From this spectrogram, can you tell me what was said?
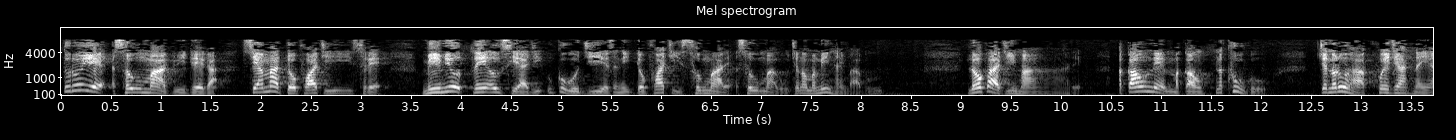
သူတို့ရဲ့အဆုံးအမတွေတဲကဆရာမဒေါ်ဖွားကြီးဆိုတဲ့မေမျိုးသင်းအုပ်ဆရာကြီးဥက္ကိုကိုကြီးရဲ့ဇနီးဒေါ်ဖွားကြီးဆုံးမတဲ့အဆုံးအမကိုကျွန်တော်မမေ့နိုင်ပါဘူးလောကကြီးမှာတဲ့အကောင်းနဲ့မကောင်းနှစ်ခုကိုကျွန်တော်တို့ဟာခွဲခြားနိုင်ရ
